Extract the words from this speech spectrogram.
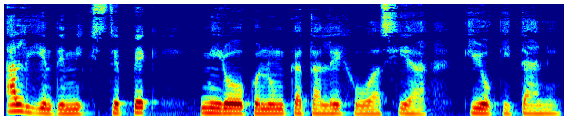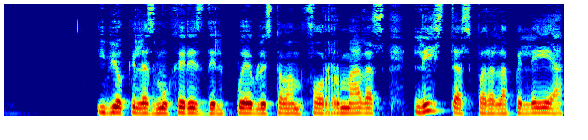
alguien de Mixtepec miró con un catalejo hacia Quioquitani y vio que las mujeres del pueblo estaban formadas, listas para la pelea,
